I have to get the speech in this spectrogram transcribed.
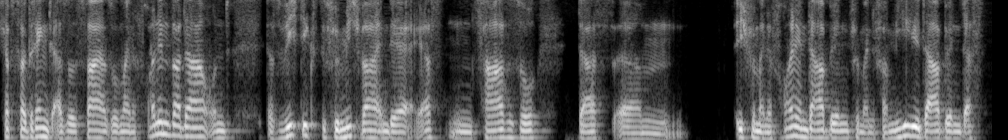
Ich habe es verdrängt. Also es war so, meine Freundin war da und das Wichtigste für mich war in der ersten Phase so, dass ähm, ich für meine Freundin da bin, für meine Familie da bin, dass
